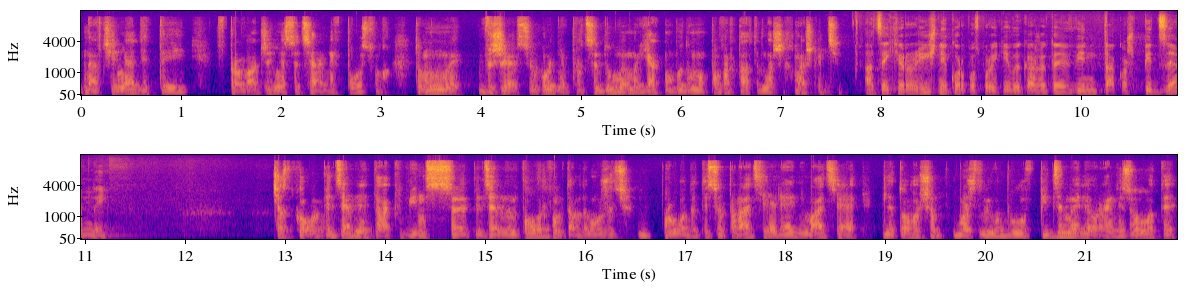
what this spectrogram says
навчання дітей, впровадження соціальних послуг. Тому ми вже сьогодні про це думаємо, як ми будемо повертати наших мешканців. А цей хірургічний корпус, про який ви кажете, він також підземний? Частково підземний, так він з підземним поверхом, там де можуть проводитись операції, реанімація для того, щоб можливо було в підземелі організовувати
